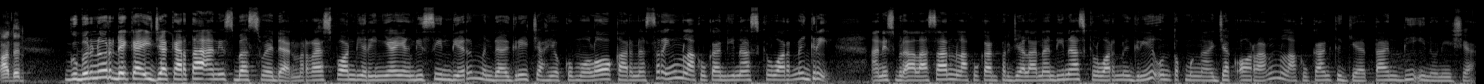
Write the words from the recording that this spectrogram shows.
ada Gubernur DKI Jakarta Anies Baswedan merespon dirinya yang disindir Mendagri Cahyokumolo karena sering melakukan dinas ke luar negeri. Anies beralasan melakukan perjalanan dinas ke luar negeri untuk mengajak orang melakukan kegiatan di Indonesia.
